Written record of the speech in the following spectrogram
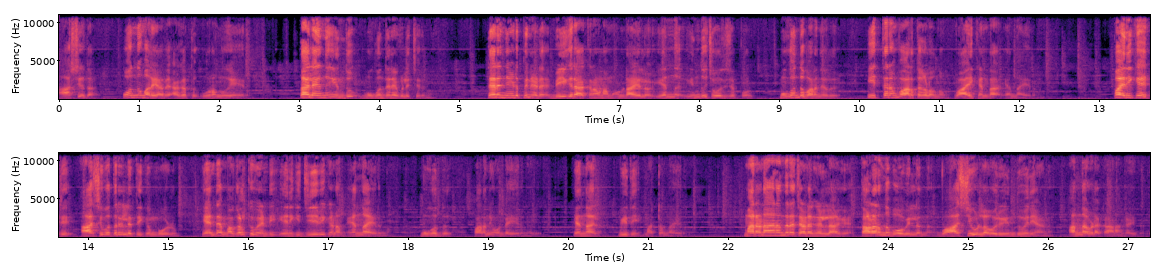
ആശ്രിത ഒന്നും അറിയാതെ അകത്ത് ഉറങ്ങുകയായിരുന്നു. തലേന്ന് ഇന്ദു മുകുന്ദനെ വിളിച്ചിരുന്നു. തെരഞ്ഞെടുപ്പിനിടെ ഭീകരാക്രമണം ഉണ്ടായല്ലോ എന്ന് ഇന്ദു ചോദിച്ചപ്പോൾ മുകുന്ദ് പറഞ്ഞത് ഇത്തരം വാർത്തകളൊന്നും വായിക്കണ്ട എന്നായിരുന്നു. പരിക്കേറ്റ് ആശുപത്രിയിൽ എത്തിക്കുമ്പോഴും എന്റെ മകൾക്ക് വേണ്ടി എനിക്ക് ജീവിക്കണം എന്നായിരുന്നു മുകുന്ദ് പറഞ്ഞുകൊണ്ടേയിരുന്നത്. എന്നാൽ വിധി മറ്റൊന്നായിരുന്നു. മരണാനന്തര ചടങ്ങുകളിലാകെ തളർന്നു പോവില്ലെന്ന് വാശിയുള്ള ഒരു ഹിന്ദുവിനെയാണ് അന്ന് അവിടെ കാണാൻ കഴിഞ്ഞത്.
